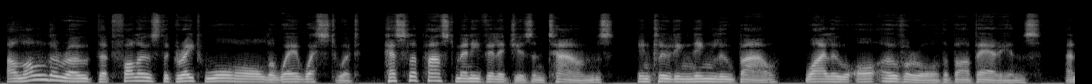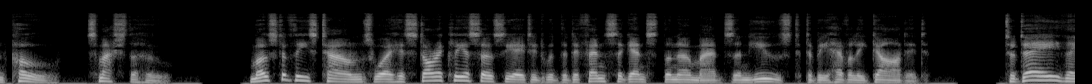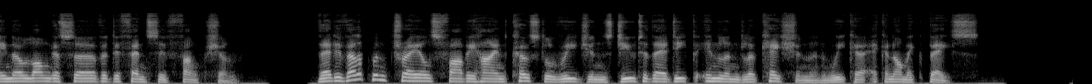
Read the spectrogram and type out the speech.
Along the road that follows the Great Wall all the way westward, Hessler passed many villages and towns, including Ninglu Bao, Weilu or Overawe the Barbarians, and Po, Smash the Hu. Most of these towns were historically associated with the defense against the nomads and used to be heavily guarded. Today they no longer serve a defensive function. Their development trails far behind coastal regions due to their deep inland location and weaker economic base.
